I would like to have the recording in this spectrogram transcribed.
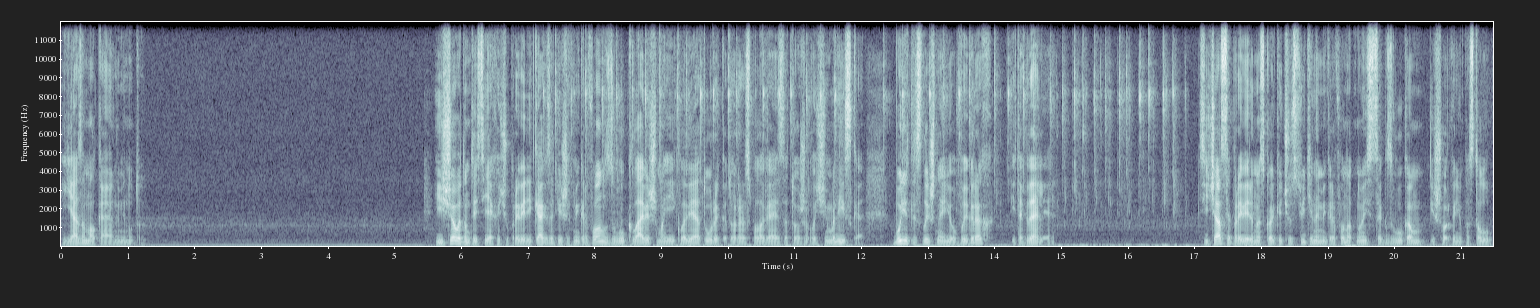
Я замолкаю на минуту. Еще в этом тесте я хочу проверить, как запишет микрофон звук клавиш моей клавиатуры, которая располагается тоже очень близко. Будет ли слышно ее в играх, и так далее. Сейчас я проверю, насколько чувствительно микрофон относится к звукам и шорканью по столу.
